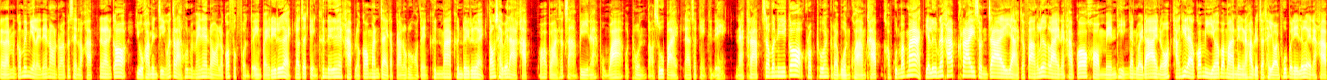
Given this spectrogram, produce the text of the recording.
ดังนั้นมันก็ไม่มีอะไรแน่นอนร้อยเปอร์เซ็นต์หรอกครับดังนั้นก็อยู่ความเป็นจริงว่าตลาดหุ้นมันไม่แน่นอน แล้วก็ฝึกฝนตัวเองไปเรื่อยๆ เราจะเก่งขึ้นเรื่อยๆครับแล้วก็มั่นใจกับการลงทุนของตัวเองขึ้นมากขึ้นเรื่อยๆ ต้องใช้เวลาครับเพราะประมาณสัก 3 ปีนะ ผมว่าอดทนต่อสู้ไปแล้วจะเก่งขึ้นเองนะครับสำหรับวันนี้ก็ครบถ้วนกระบวนความครับ ขอบคุณมากๆ อย่าลืมนะครับ ใครสนใจอยากจะฟังเรื่องอะไรนะครับ ก็คอมเมนต์ทิ้งกันไว้ได้เนาะครั้งที่แล้วก็มีเยอะประมาณหนึ่งนะครับ เดี๋ยวจะทยอยพูดไปเรื่อยๆนะครับ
